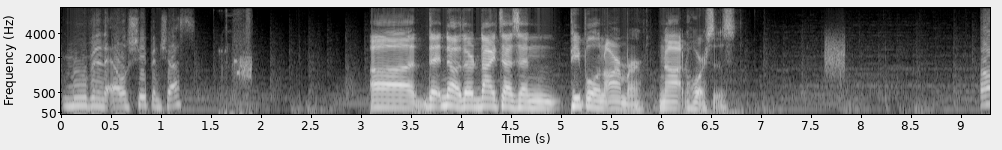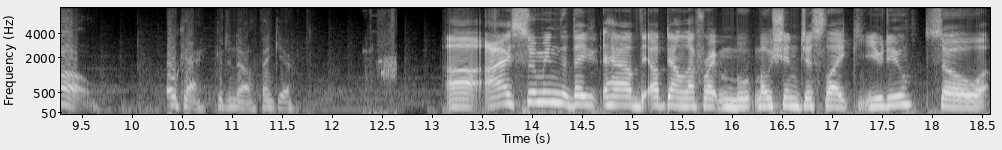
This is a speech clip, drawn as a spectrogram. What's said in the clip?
move in an L shape in chess? Uh, they, no, they're knights as in people in armor, not horses. Oh. Okay, good to know. Thank you. Uh, I'm assuming that they have the up, down, left, right mo motion just like you do. So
